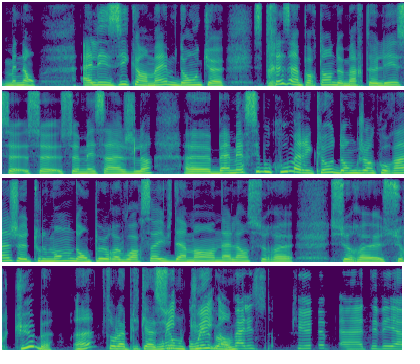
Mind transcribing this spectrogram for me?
Mais non, allez-y quand même. Donc euh, c'est très important de marteler ce, ce, ce message-là. Euh, ben merci beaucoup Marie-Claude. Donc j'encourage tout le monde. On peut revoir ça évidemment en allant sur euh, sur euh, sur Cube, hein, sur l'application Oui, Cube. oui, on On- va aller sur Cube, euh, TVA+,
